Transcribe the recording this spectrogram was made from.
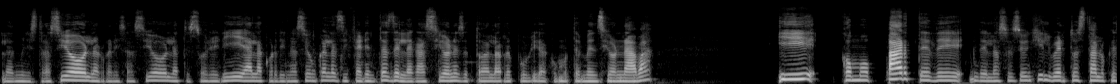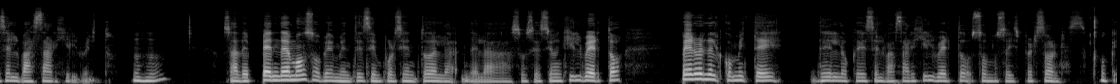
la administración, la organización, la tesorería, la coordinación con las diferentes delegaciones de toda la República, como te mencionaba. Y como parte de, de la Asociación Gilberto está lo que es el Bazar Gilberto. O sea, dependemos obviamente 100% de la, de la Asociación Gilberto pero en el comité de lo que es el Bazar Gilberto somos seis personas. Ok.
